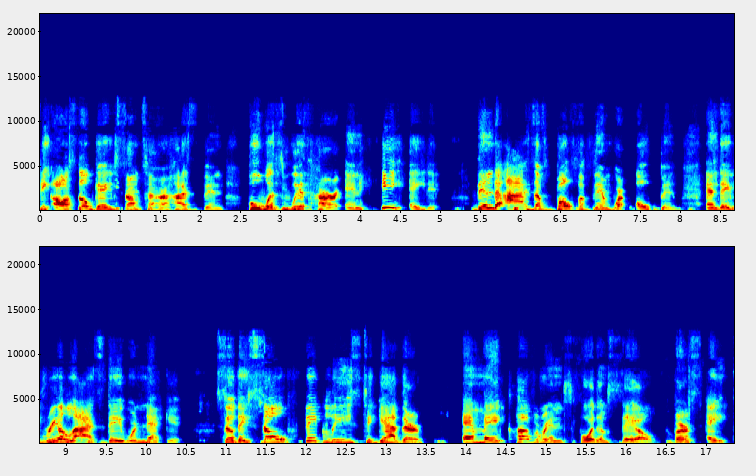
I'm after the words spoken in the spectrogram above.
She also gave some to her husband who was with her, and he ate it. Then the eyes of both of them were open, and they realized they were naked. So they sewed fig leaves together and made coverings for themselves. Verse 8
